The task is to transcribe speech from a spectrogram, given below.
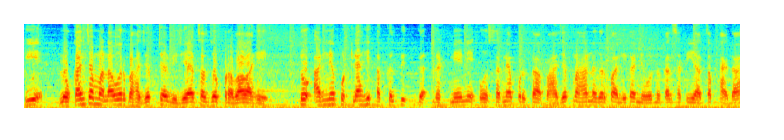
की लोकांच्या मनावर भाजपच्या विजयाचा जो प्रभाव आहे तो अन्य कुठल्याही अकल्पित घटनेने ओसरण्यापुरता भाजप महानगरपालिका निवडणुकांसाठी याचा फायदा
